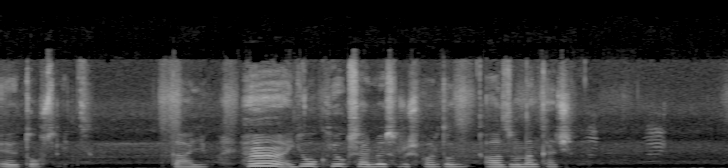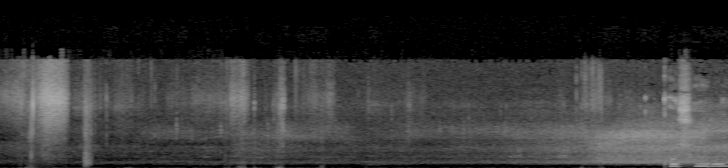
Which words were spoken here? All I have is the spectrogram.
Evet offside. Galiba. Ha yok yok serbest vuruş pardon. Ağzımdan kaçtı. Koşuyorum.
